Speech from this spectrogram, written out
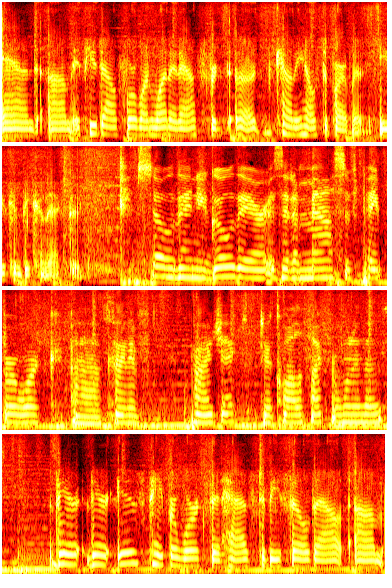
And um, if you dial 411 and ask for uh, County Health Department, you can be connected. so then you go there. Is it a massive paperwork uh, kind of project to qualify for one of those? There, there is paperwork that has to be filled out. Um,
